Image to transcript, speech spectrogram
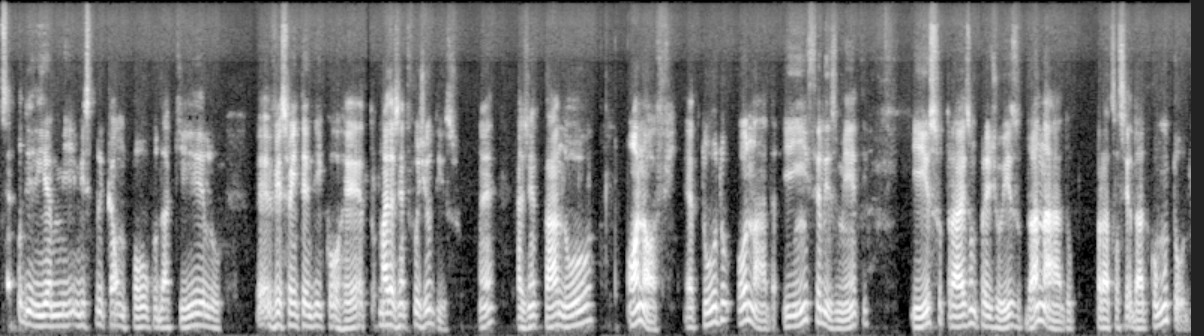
Você poderia me, me, explicar um pouco daquilo, é, ver se eu entendi correto, mas a gente fugiu disso, né? A gente está no on-off, é tudo ou nada. E, infelizmente, isso traz um prejuízo danado para a sociedade como um todo.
